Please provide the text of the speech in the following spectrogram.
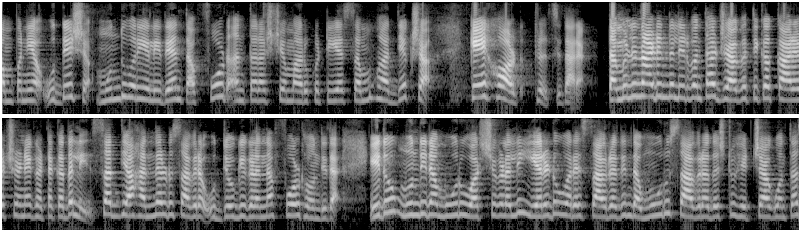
ಕಂಪನಿಯ ಉದ್ದೇಶ ಮುಂದುವರಿಯಲಿದೆ ಅಂತ ಫೋರ್ಡ್ ಅಂತಾರಾಷ್ಟ್ರೀಯ ಮಾರುಕಟ್ಟೆಯ ಸಮೂಹ ಅಧ್ಯಕ್ಷ ಕೆ ಹಾರ್ಡ್ ತಿಳಿಸಿದ್ದಾರೆ. ತಮಿಳುನಾಡಿನಲ್ಲಿರುವಂತಹ ಜಾಗತಿಕ ಕಾರ್ಯಾಚರಣೆ ಘಟಕದಲ್ಲಿ ಸದ್ಯ ಹನ್ನೆರಡು ಸಾವಿರ ಉದ್ಯೋಗಿಗಳನ್ನು ಫೋರ್ಡ್ ಹೊಂದಿದೆ. ಇದು ಮುಂದಿನ ಮೂರು ವರ್ಷಗಳಲ್ಲಿ ಎರಡೂವರೆ ಸಾವಿರದಿಂದ ಮೂರು ಸಾವಿರದಷ್ಟು ಹೆಚ್ಚಾಗುವಂತಹ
